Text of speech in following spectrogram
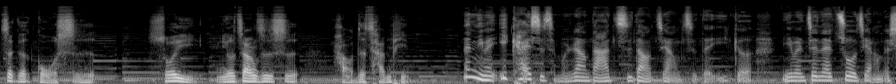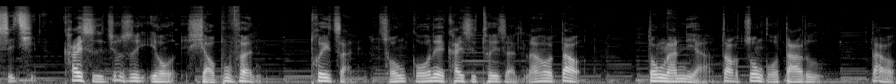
这个果实，所以牛樟芝是好的产品。那你们一开始怎么让大家知道这样子的一个，你们正在做这样的事情？开始就是有小部分推展，从国内开始推展，然后到东南亚，到中国大陆，到。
